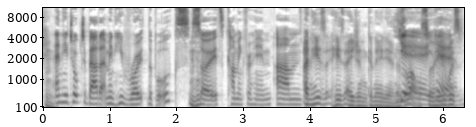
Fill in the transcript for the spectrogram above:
Hmm. And he talked about it. I mean, he wrote the books, Mhm. so it's coming from him. Um, and he's he's Asian Canadian as Yeah, well, so yeah. he was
